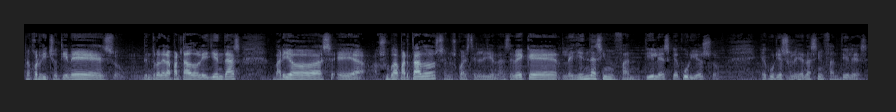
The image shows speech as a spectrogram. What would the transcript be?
mejor dicho, tienes dentro del apartado leyendas varios eh, subapartados en los cuales tienes leyendas de Becker, leyendas infantiles, qué curioso, qué curioso, leyendas infantiles,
